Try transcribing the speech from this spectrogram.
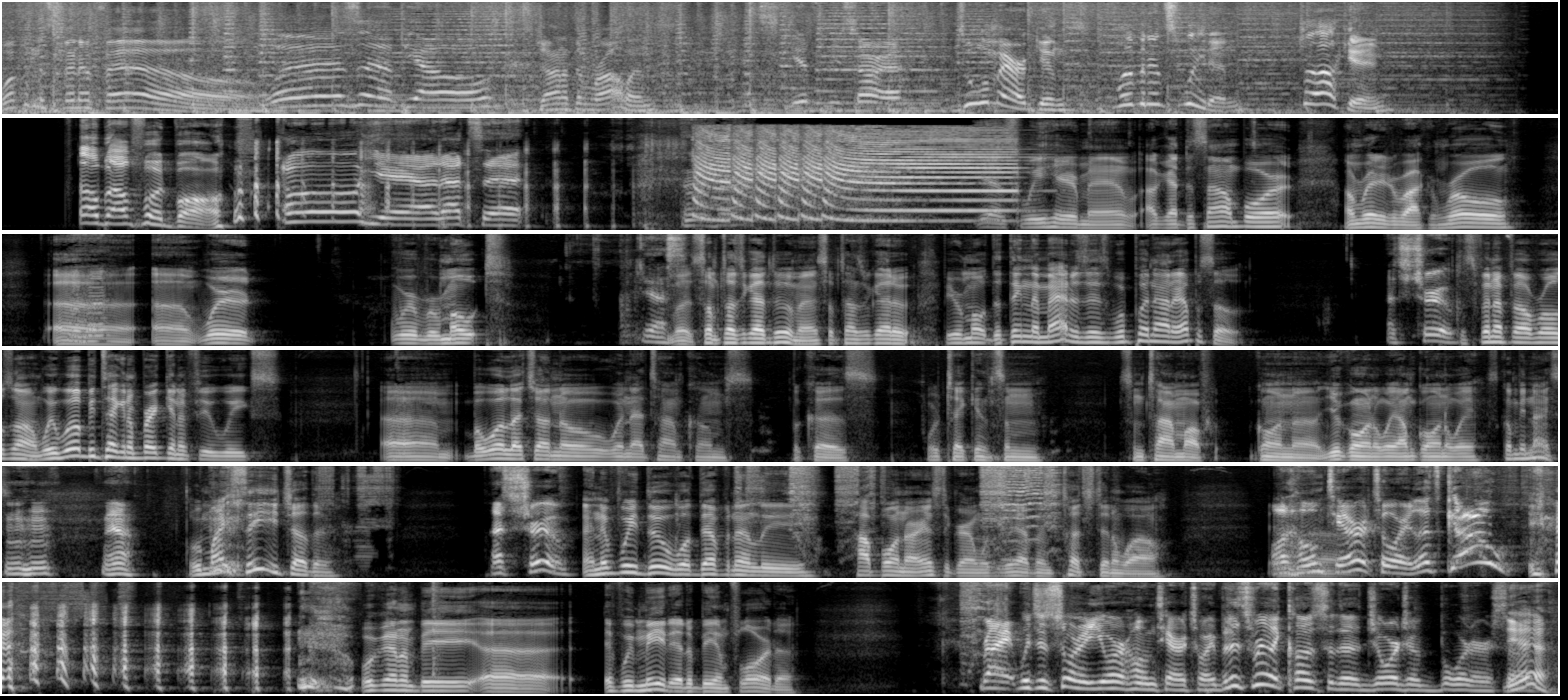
Welcome to SpinFL. What's up, y'all? Jonathan Rollins. Excuse me, sorry. Two Americans living in Sweden talking about football. Oh yeah, that's it. yes, we here, man. I got the soundboard. I'm ready to rock and roll. Uh, uh, we're we're remote, Yes. but sometimes you gotta do it, man. Sometimes we gotta be remote. The thing that matters is we're putting out an episode. That's true. because NFL rolls on. We will be taking a break in a few weeks, um, but we'll let y'all know when that time comes because we're taking some some time off. Going, uh, you're going away. I'm going away. It's gonna be nice. Mm-hmm. Yeah. We might see each other, That's true. and if we do, we'll definitely hop on our Instagram, which we haven't touched in a while. On home territory. Let's go. We're gonna be uh, if we meet, it'll be in Florida. Right, which is sort of your home territory, but it's really close to the Georgia border. So, Yeah,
